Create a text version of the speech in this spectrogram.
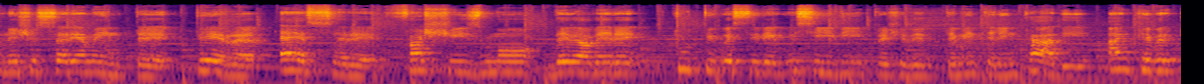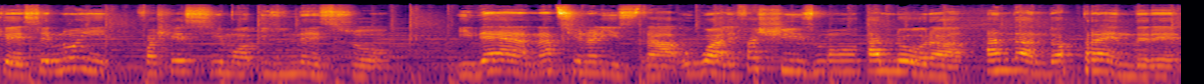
necessariamente per essere fascismo deve avere tutti questi requisiti precedentemente elencati, anche perché se noi facessimo il nesso idea nazionalista uguale fascismo, allora andando a prendere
